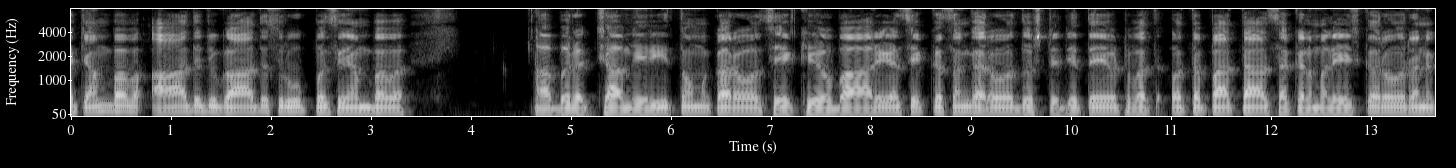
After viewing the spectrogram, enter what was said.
ਅਚੰਭਵ, ਆਦ ਜੁਗਾਦ ਸਰੂਪ ਸਿਅੰਭਵ। ਅਬ ਰੱਛਾ ਮੇਰੀ ਤੁਮ ਕਰੋ, ਸੇਖਿਓ ਬਾਰੇ ਅਸਿਕ ਸੰਘਰੋ, ਦੁਸ਼ਟ ਜਿਤੇ ਉਠਵਤ ਉਤਪਾਤਾ, ਸਕਲ ਮਲੇਸ਼ ਕਰੋ ਰਨ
